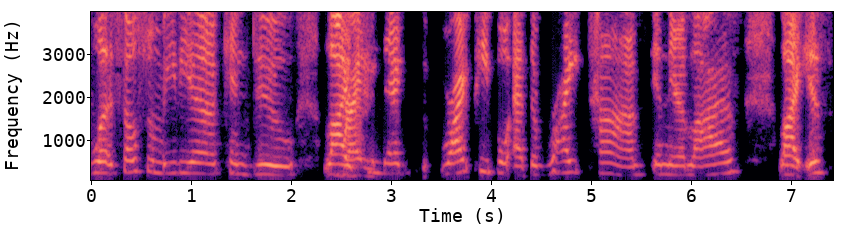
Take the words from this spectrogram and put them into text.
what social media can do, like right. connect right people at the right times in their lives. Like it's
